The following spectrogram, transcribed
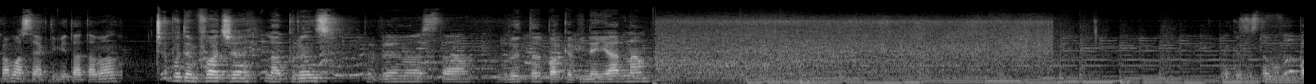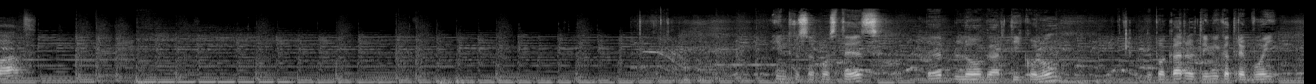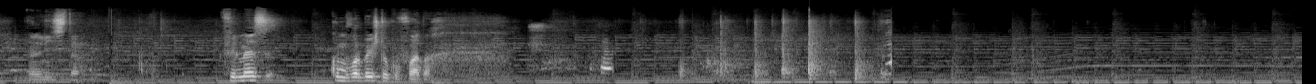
Cam asta e activitatea mea. Ce putem face la prânz pe vremea asta urâtă, parcă vine iarna. Decât să stăm în pat. Intru să postez pe blog articolul, după care îl trimit către voi în listă. Filmez cum vorbești tu cu fata.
